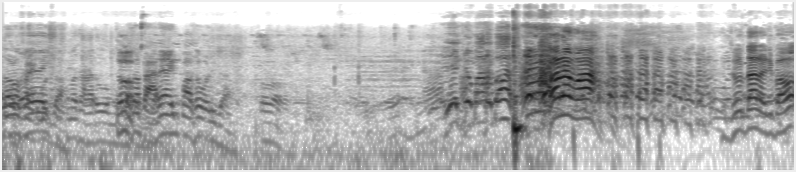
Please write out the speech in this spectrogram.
દડો સાઈડ ચલો. તારે આવીને પાછો વળી જા અરે વાહ! જોરદાર હરીબા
